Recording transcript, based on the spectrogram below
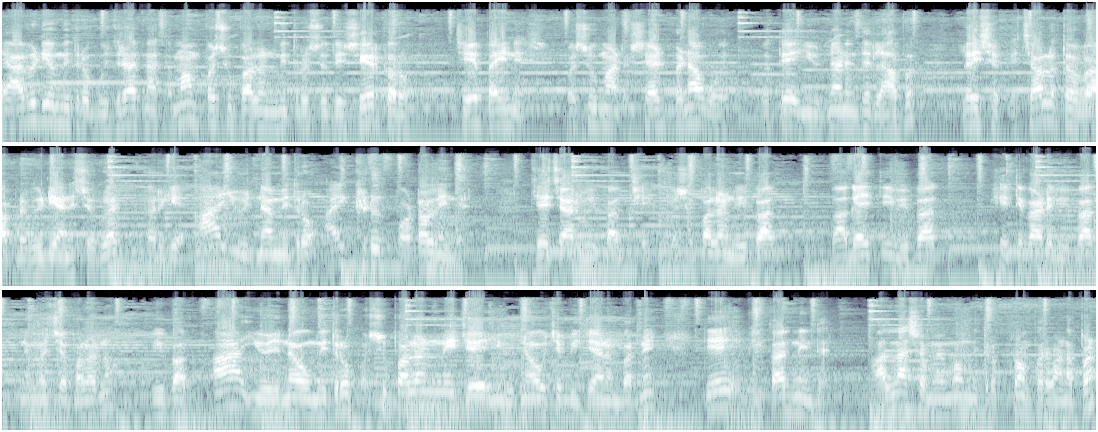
એ આ વીડિયો મિત્રો ગુજરાતના તમામ પશુપાલન મિત્રો સુધી શેર કરો. જે ભાઈને પશુ માટે શેડ બનાવવો હોય, તો તે યોજનાની અંદર લાભ લઈ શકે. ચાલો તો હવે આપણે વિડીયાની શરૂઆત કરીએ. આ યોજના મિત્રો આ ખેડૂત પોર્ટલની અંદર. જે ચાર વિભાગ છે, પશુપાલન વિભાગ, બાગાયતી વિભાગ, ખેતીવાડી વિભાગ અને મત્સ્યપાલનનો વિભાગ. આ યોજનાઓ મિત્રો પશુપાલનની જે યોજનાઓ છે બીજા નંબરની, તે વિભાગની અંદર હાલના સમયમાં મિત્રો ફોર્મ ભરવાના પણ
